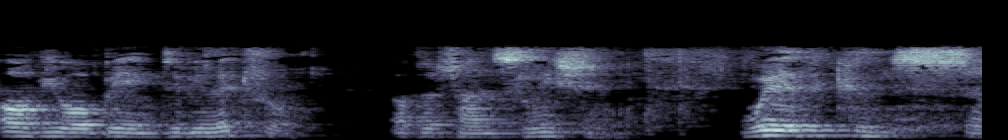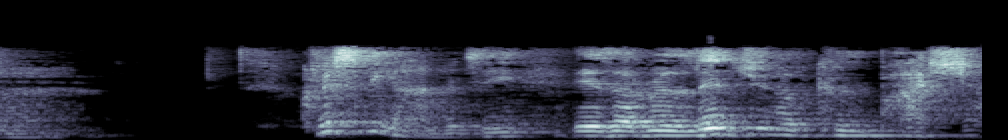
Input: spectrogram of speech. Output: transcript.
of your being, to be literal of the translation, with concern. Christianity is a religion of compassion,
